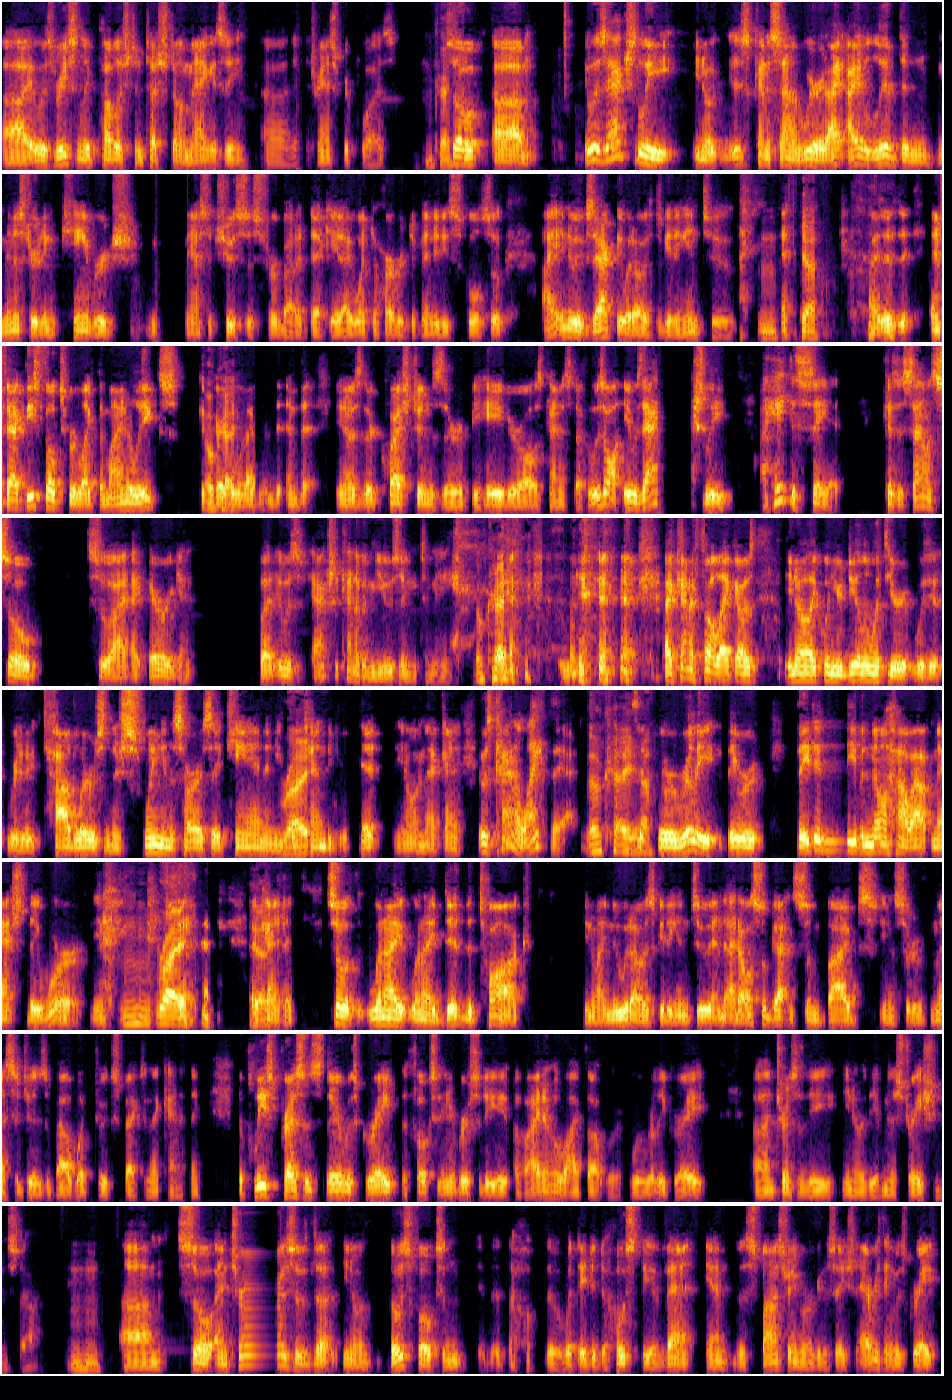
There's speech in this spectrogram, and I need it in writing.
Uh, it was recently published in Touchstone magazine. Uh, the transcript was. Okay. So um, it was actually, you know, this kind of sound weird. I, I lived and ministered in Cambridge, Massachusetts for about a decade. I went to Harvard Divinity School, so I knew exactly what I was getting into. Mm, yeah. in fact, these folks were like the minor leagues compared okay. to what I've and the, you know, as their questions, their behavior, all this kind of stuff. It was all. It was actually. I hate to say it because it sounds so so I, I arrogant, but it was actually kind of amusing to me. Okay. I kind of felt like I was, you know, like when you're dealing with your with your, with your toddlers and they're swinging as hard as they can, and you right. pretend to get hit, you know, and that kind of. It was kind of like that. Okay. Yeah. They were really they were they didn't even know how outmatched they were. You know. Mm-hmm. Right. that yeah. kind of thing. So when I when I did the talk, you know, I knew what I was getting into, and I'd also gotten some vibes, you know, sort of messages about what to expect and that kind of thing. The police presence there was great. The folks at the University of Idaho, I thought were, were really great uh, in terms of the, you know, the administration and stuff. Mm-hmm. Um, so in terms of the, you know, those folks and the, the, the, what they did to host the event and the sponsoring organization, everything was great.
